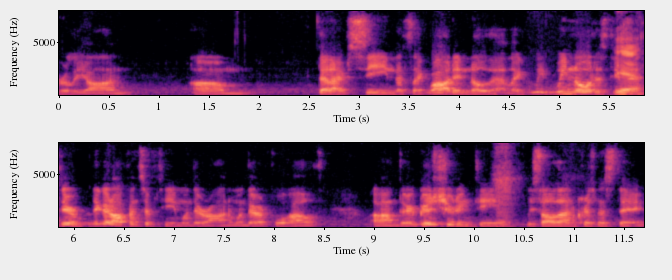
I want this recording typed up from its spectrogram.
early on um, that I've seen that's like, wow, I didn't know that. Like, we, we know what this team yeah. is. They're a really good offensive team when they're on and when they're at full health. Um, they're a good shooting team. We saw that on Christmas Day.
